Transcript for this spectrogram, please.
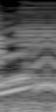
Woo!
